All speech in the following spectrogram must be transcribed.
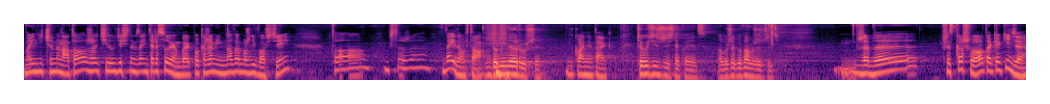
No i liczymy na to, że ci ludzie się tym zainteresują, bo jak pokażemy im nowe możliwości, to myślę, że wejdą w to. Domino ruszy. Dokładnie tak. Czego Ci życzyć na koniec? Albo czego Wam życzyć? Żeby wszystko szło tak, jak idzie.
